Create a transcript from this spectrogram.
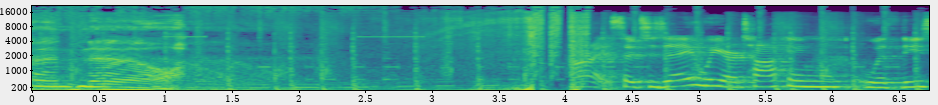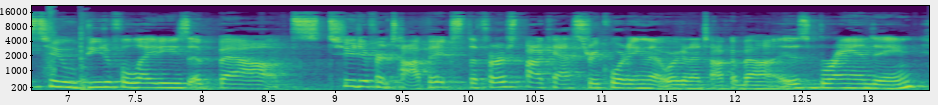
And now, so today we are talking with these two beautiful ladies about two different topics. The first podcast recording that we're going to talk about is branding.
